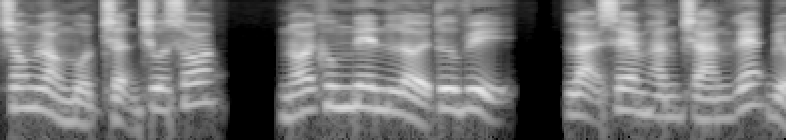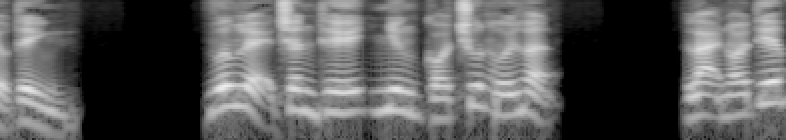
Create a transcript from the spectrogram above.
trong lòng một trận chua sót, nói không nên lời tư vị, lại xem hắn chán ghét biểu tình. Vương lệ chân thế nhưng có chút hối hận. Lại nói tiếp,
